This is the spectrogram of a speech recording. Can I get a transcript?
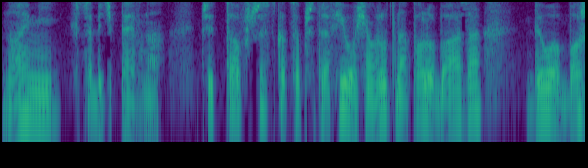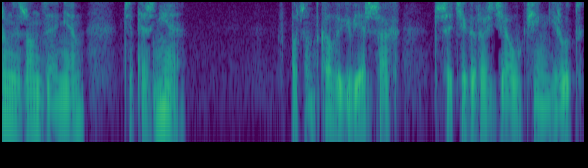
Noemi chce być pewna, czy to wszystko, co przytrafiło się Rut na polu Boaza, było Bożym zrządzeniem, czy też nie. W początkowych wierszach trzeciego rozdziału Księgi Rut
